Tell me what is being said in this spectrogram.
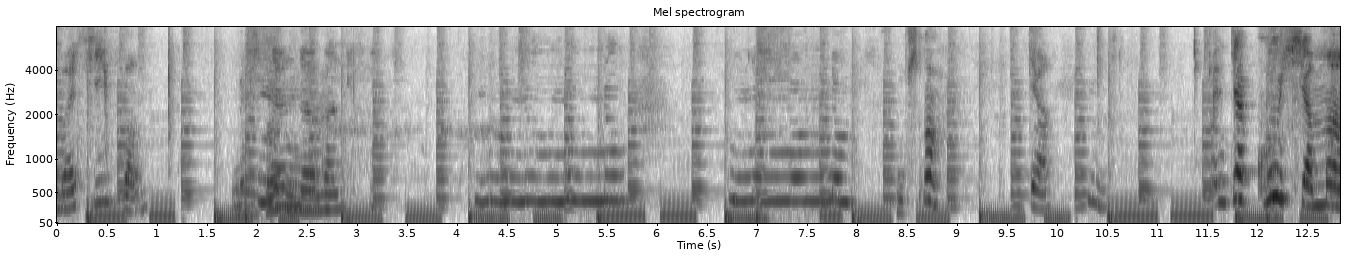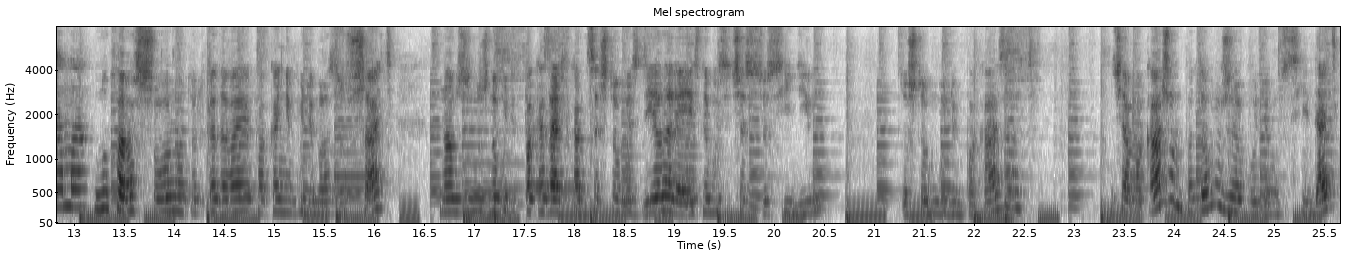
Спасибо. Ням-ням-ням. Вкусно? Да. Это куся, мама. Ну хорошо, но только давай пока не будем разрушать. Нам же нужно будет показать в конце, что мы сделали. А если мы сейчас все съедим, то что мы будем показывать? Сначала покажем, потом уже будем съедать.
